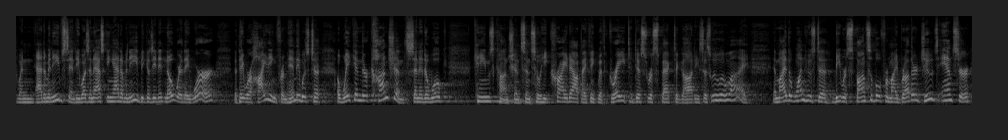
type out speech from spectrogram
when Adam and Eve sinned. He wasn't asking Adam and Eve because he didn't know where they were, that they were hiding from him. It was to awaken their conscience, and it awoke Cain's conscience. And so he cried out, I think, with great disrespect to God. He says, Who am I? Am I the one who's to be responsible for my brother? Jude's answer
